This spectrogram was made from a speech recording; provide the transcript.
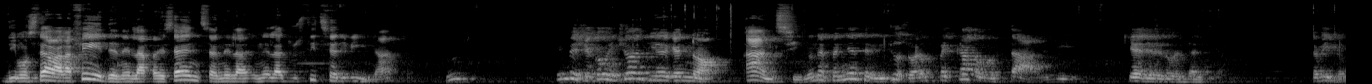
dimostrava la fede nella presenza e nella, nella giustizia divina, hm? invece cominciano a dire che no, anzi, non è per niente religioso, è un peccato mortale di chiedere dove è Dio. Capito?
